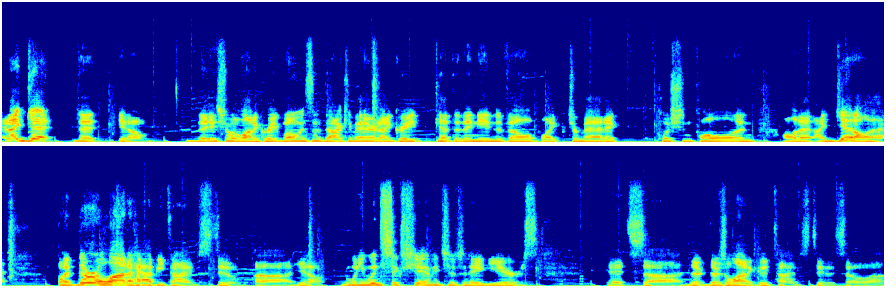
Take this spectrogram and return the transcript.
And I get that you know they showed a lot of great moments in the documentary, and I great get that they need to develop like dramatic push and pull and all that. I get all that, but there are a lot of happy times too. Uh, you know, when you win six championships in eight years, it's uh, there, there's a lot of good times too. So uh,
